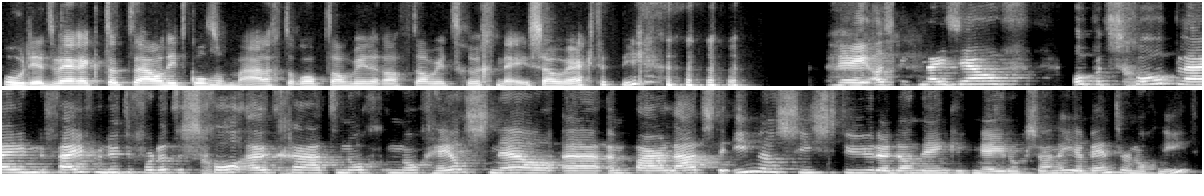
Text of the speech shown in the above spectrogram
oeh, dit werkt totaal niet. Constant mijn aandacht erop, dan weer eraf, dan weer terug. Nee, zo werkt het niet. nee, als ik mijzelf op het schoolplein, vijf minuten voordat de school uitgaat, nog, nog heel snel uh, een paar laatste e-mails zie sturen, dan denk ik, nee Roxanne, je bent er nog niet.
